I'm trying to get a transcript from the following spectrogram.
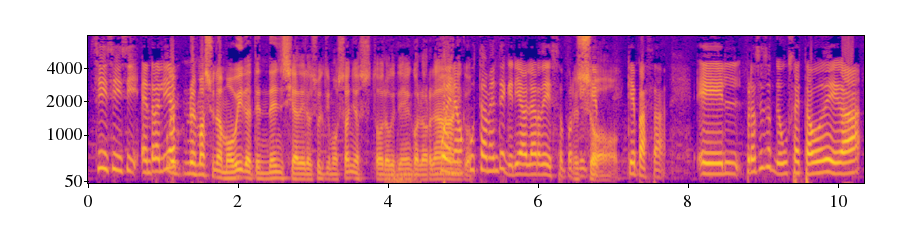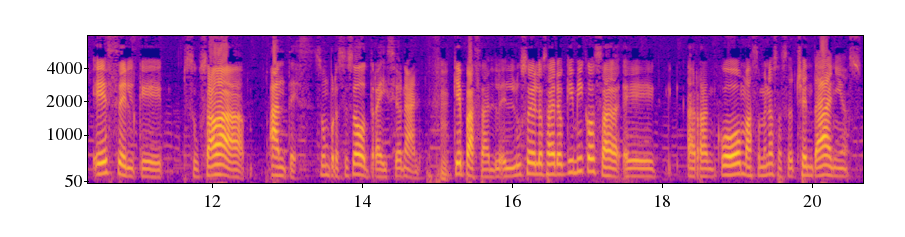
Sí, sí, sí. En realidad, ¿No es más una movida tendencia de los últimos años todo lo que tiene con lo orgánico? bueno, justamente quería hablar de eso, porque Eso. ¿qué, qué pasa? El proceso que usa esta bodega es el que se usaba antes, es un proceso tradicional. Hmm. ¿Qué pasa? El, uso de los agroquímicos a- eh, arrancó más o menos hace 80 años.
